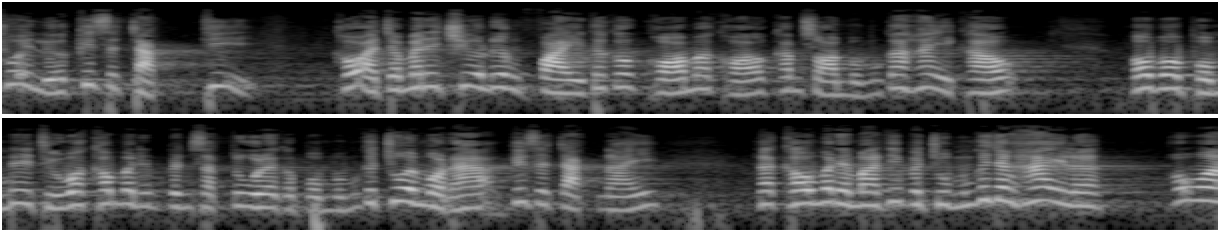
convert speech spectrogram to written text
ช่วยเหลือคริสตจักรที่ เขาอาจจะไม่ได้เชื่อเรื่องไฟ ถ้าเขาขอมาขอคำสอนผมก็ให้เขา เพราะว่าผมไม่ได้ถือว่าเขาไม่ได้เป็นศัตรูอะไรกับผม ผมก็ช่วยหมดฮะคริสตจักรไหน ถ้าเขาไม่ได้มาที่ประชุมผมก็ยังให้เลย เพราะว่า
